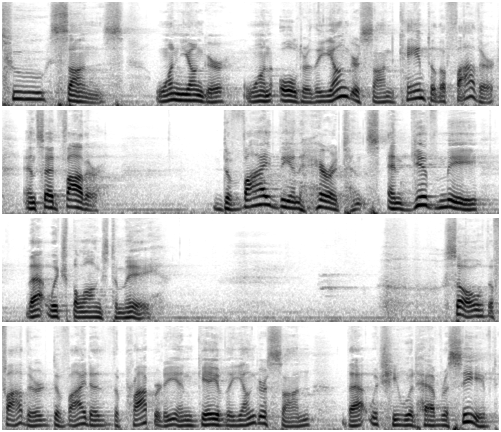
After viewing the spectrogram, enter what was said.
two sons, one younger, one older. The younger son came to the father and said, Father, divide the inheritance and give me that which belongs to me. So the father divided the property and gave the younger son that which he would have received.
